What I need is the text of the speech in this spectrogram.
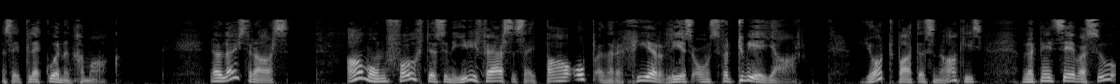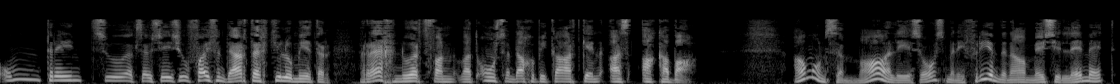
in sy plek koning gemaak. Nou luisteraars, Amon volg tussen hierdie verse sy pa op en regeer lees ons vir 2 jaar. Jotbat is nakies, wil ek net sê was so omtrent so ek sou sê so 35 km reg noord van wat ons vandag op die kaart ken as Akaba. Amon se ma lees ons met die vreemde naam Mesilemet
